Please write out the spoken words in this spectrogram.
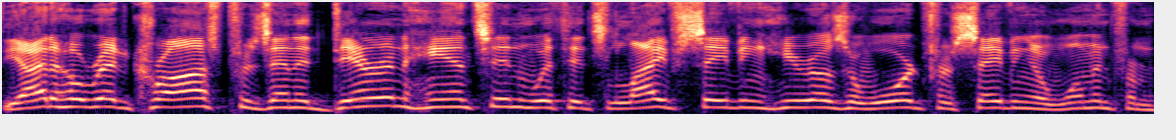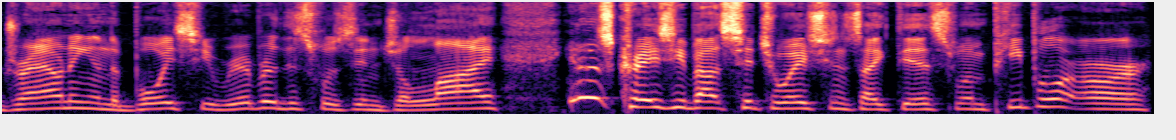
The Idaho Red Cross presented Darren Hanson with its Life Saving Heroes Award for saving a woman from drowning in the Boise River. This was in July. You know what's crazy about situations like this? When people are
